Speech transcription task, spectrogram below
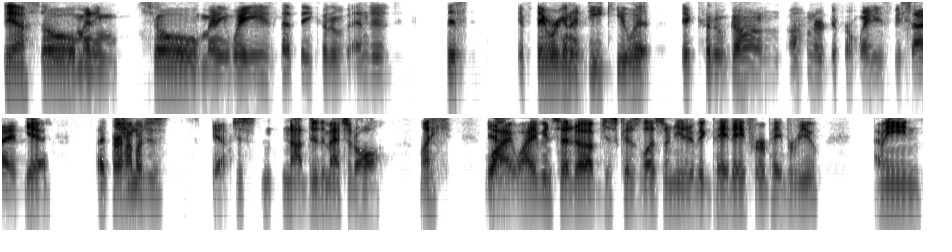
Yeah. So many, so many ways that they could have ended this. If they were going to DQ it, it could have gone a hundred different ways. Besides, yeah. or cheap, how about just yeah. Just not do the match at all. Like, yeah. why why even set it up? Just because Lesnar needed a big payday for a pay per view? I mean,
